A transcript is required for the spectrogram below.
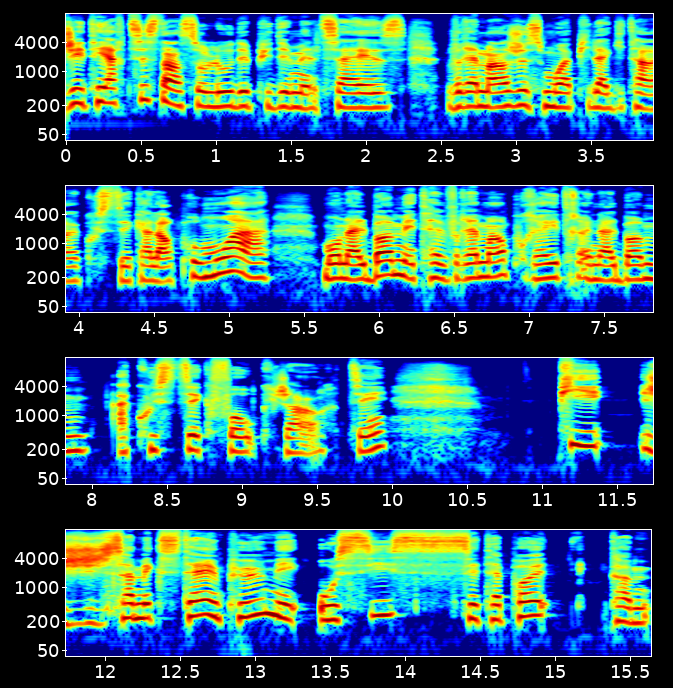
J'ai été artiste en solo depuis 2016, vraiment juste moi puis la guitare acoustique. Alors pour moi, mon album était vraiment pour être un album acoustique folk, genre, tu sais. Puis ça m'excitait un peu, mais aussi c'était pas comme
